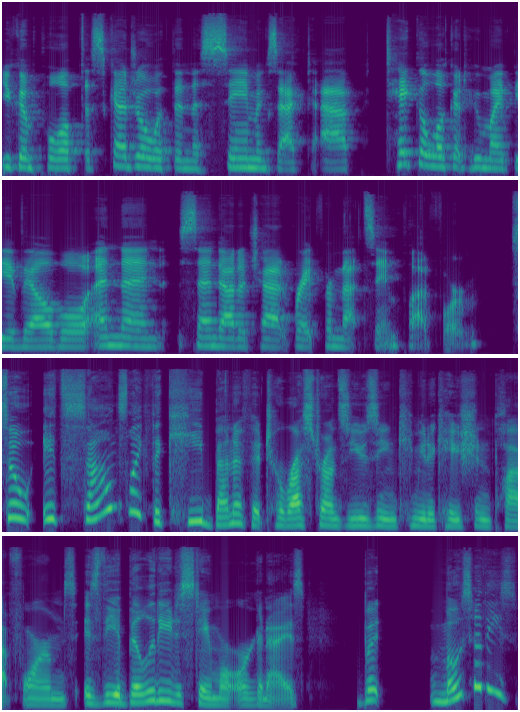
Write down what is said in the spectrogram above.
you can pull up the schedule within the same exact app take a look at who might be available, and then send out a chat right from that same platform. So it sounds like the key benefit to restaurants using communication platforms is the ability to stay more organized. But most of these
